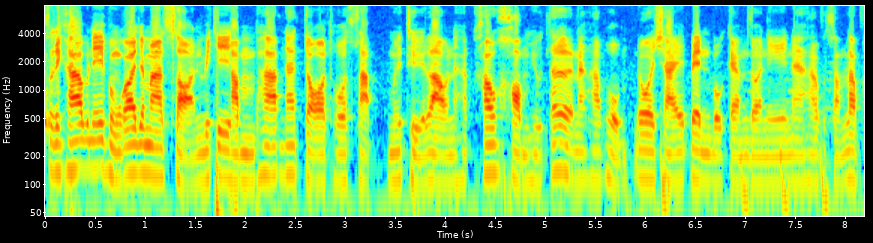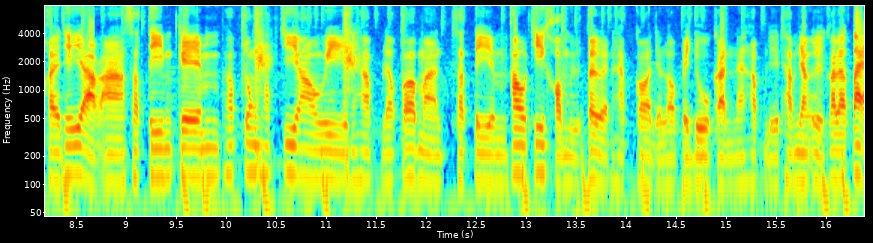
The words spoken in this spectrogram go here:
สวัสดีครับ วันนี้ผมก็จะมาสอนวิธีทำภาพหน้าจอโทรศัพท์มือถือเรานะครับ เข้าคอมพิวเตอร์นะครับผมโดยใช้เป็นโปรแกรมตัวนี้นะครับสำหรับใครที่อยากอ่าสตรีมเกมพับจงพับ GRV นะครับแล้วก็มาสตรีมเข้าที่คอมพิวเตอร์นะครับก็เดี๋ยวเราไปดูกันนะครับหรือทำอย่างอื่นก็แล้วแต่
